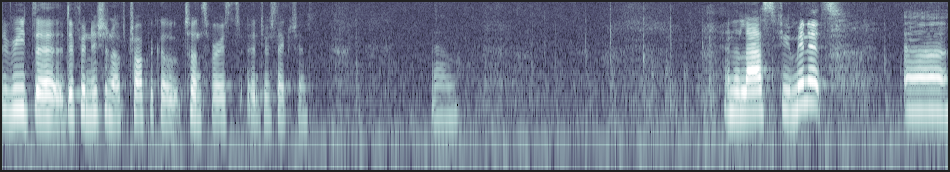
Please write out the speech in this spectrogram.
read the definition of tropical transverse intersection. Um, in the last few minutes, uh,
